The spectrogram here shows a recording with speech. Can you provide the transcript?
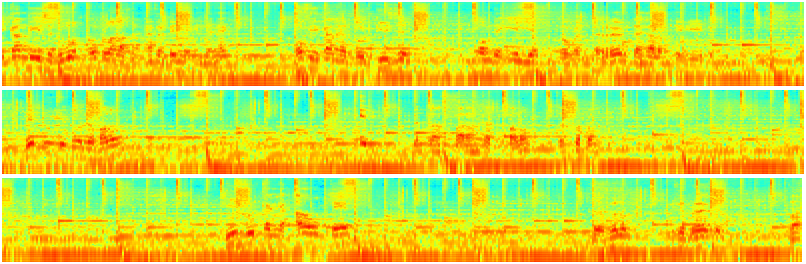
Je kan deze gewoon opblazen en verbinden in de nek. Of je kan ervoor kiezen om de alien nog een ruimtehelm te geven. Dit doe je door de ballon in de transparante ballon te stoppen. Hiervoor kan je altijd de hulp gebruiken van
